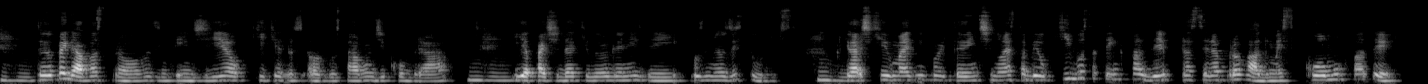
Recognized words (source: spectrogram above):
Uhum. Então, eu pegava as provas, entendia o que, que elas, elas gostavam de cobrar, uhum. e a partir daquilo eu organizei os meus estudos. Porque eu acho que o mais importante não é saber o que você tem que fazer para ser aprovado, mas como fazer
